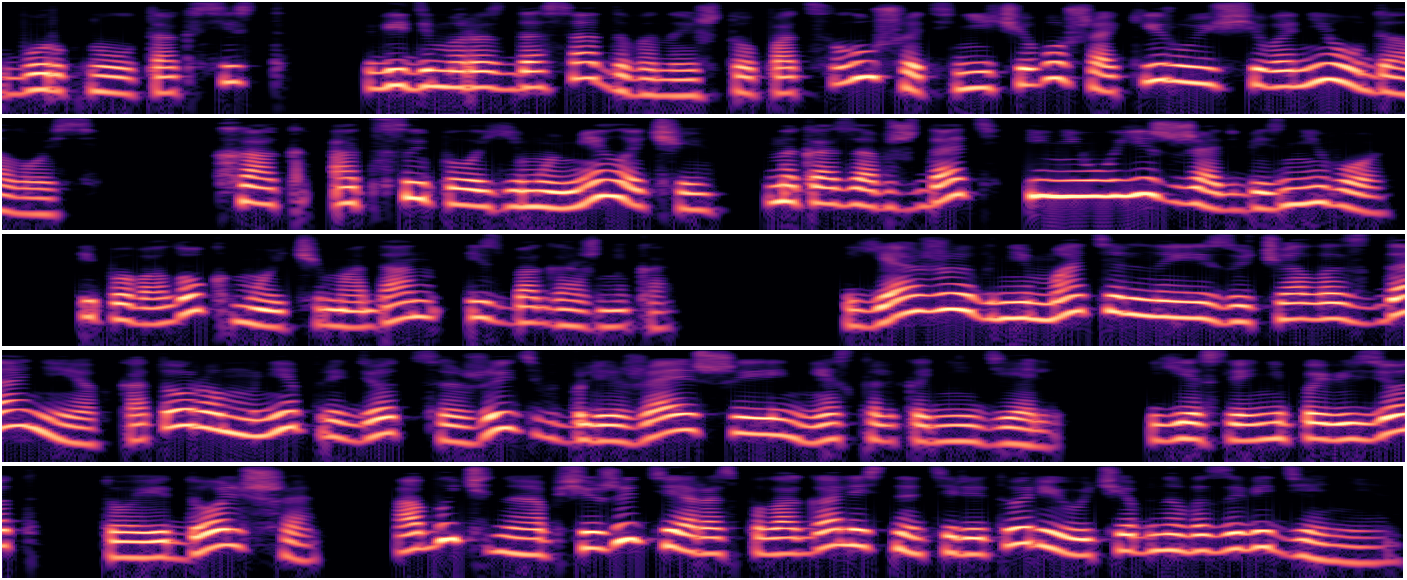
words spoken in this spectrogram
буркнул таксист, видимо, раздосадованный, что подслушать ничего шокирующего не удалось. Хак отсыпал ему мелочи, наказав ждать и не уезжать без него, и поволок мой чемодан из багажника. Я же внимательно изучала здание, в котором мне придется жить в ближайшие несколько недель. Если не повезет, то и дольше. Обычно общежития располагались на территории учебного заведения.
